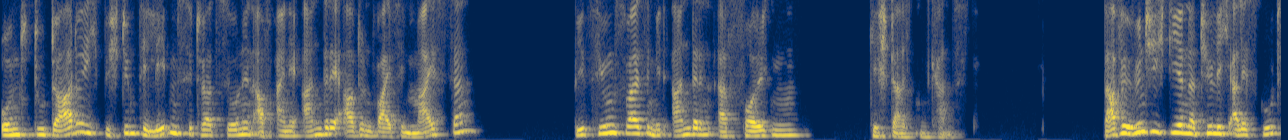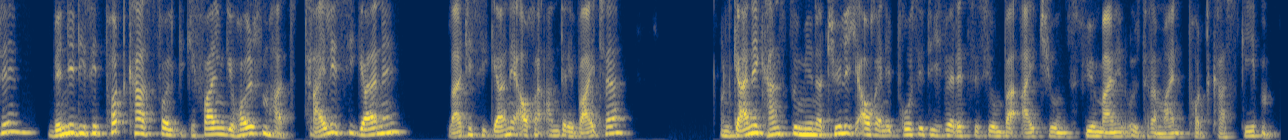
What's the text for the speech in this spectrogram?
und du dadurch bestimmte Lebenssituationen auf eine andere Art und Weise meistern beziehungsweise mit anderen Erfolgen gestalten kannst. Dafür wünsche ich dir natürlich alles Gute. Wenn dir diese Podcast-Folge gefallen, geholfen hat, teile sie gerne, leite sie gerne auch an andere weiter. Und gerne kannst du mir natürlich auch eine positive Rezession bei iTunes für meinen Ultramind Podcast geben.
